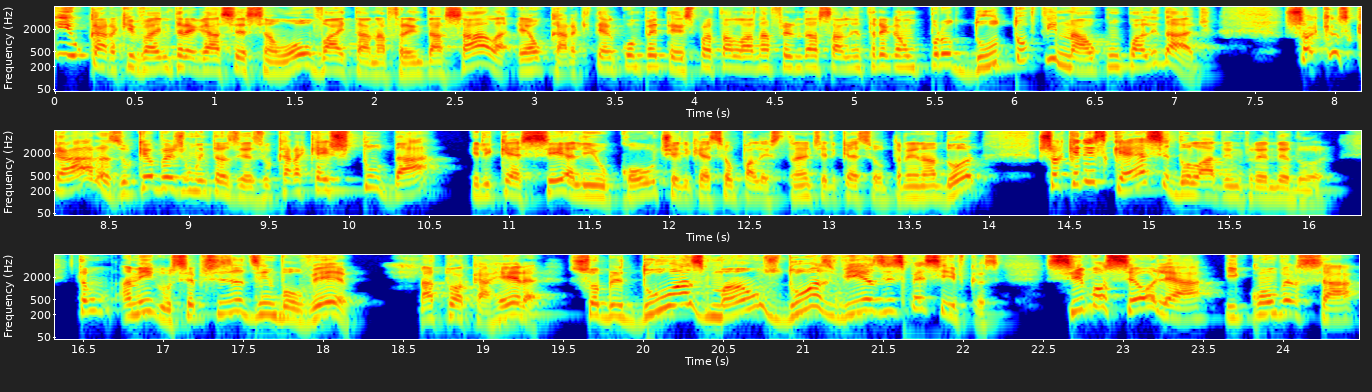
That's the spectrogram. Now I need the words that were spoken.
E o cara que vai entregar a sessão ou vai estar tá na frente da sala é o cara que tem a competência para estar tá lá na frente da sala e entregar um produto final com qualidade. Só que os caras, o que eu vejo muitas vezes, o cara quer estudar, ele quer ser ali o coach, ele quer ser o palestrante, ele quer ser o treinador, só que ele esquece do lado empreendedor. Então, amigo, você precisa desenvolver a tua carreira sobre duas mãos, duas vias específicas. Se você olhar e conversar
